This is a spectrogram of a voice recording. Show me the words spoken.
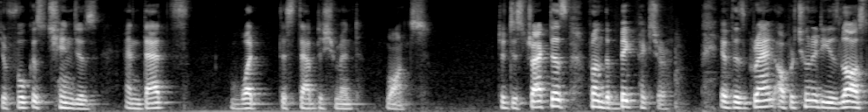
your focus changes, and that's what the establishment wants to distract us from the big picture. If this grand opportunity is lost,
